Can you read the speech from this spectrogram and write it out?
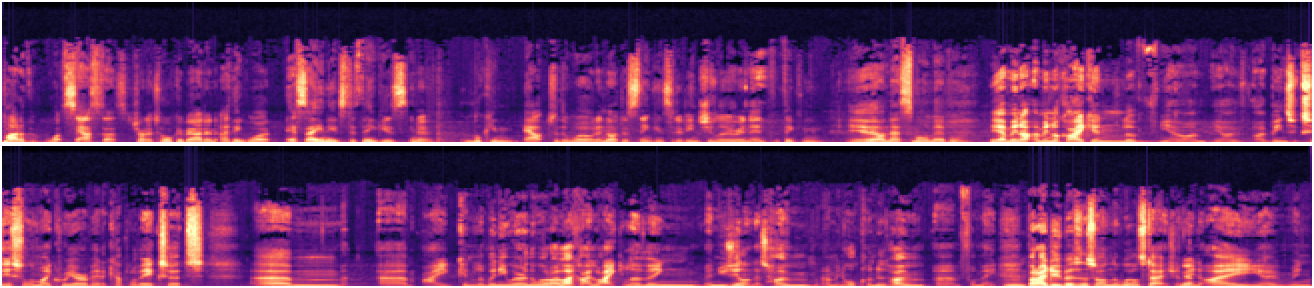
part of what South starts trying to talk about, and I think what SA needs to think is, you know, looking out to the world and not just thinking sort of insular and, and thinking yeah. you know, on that small level. Yeah, I mean, I, I, mean, look, I can live, you know, I'm, you know, I've, I've been successful in my career. I've had a couple of exits. Um, um, I can live anywhere in the world I like. I like living in New Zealand. It's home. I mean, Auckland is home um, for me. Mm. But I do business on the world stage. I yep. mean, I you know, I mean,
